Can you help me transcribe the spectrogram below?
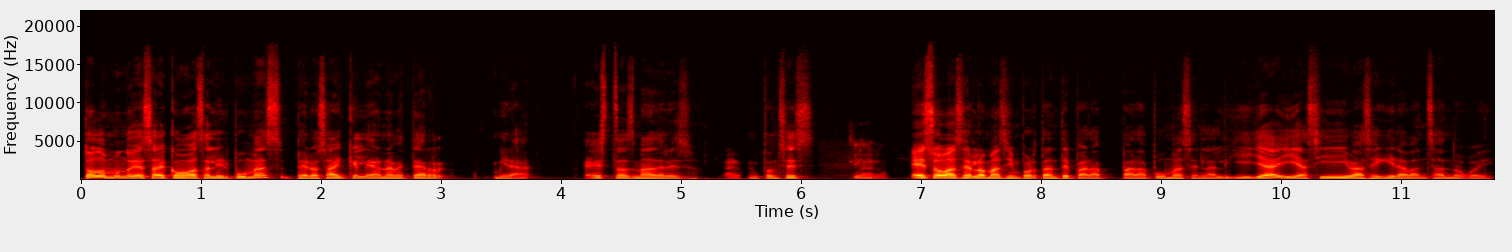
Todo el mundo ya sabe cómo va a salir Pumas, pero saben que le van a meter, mira, estas madres. Claro. Entonces, Claro. eso va a ser lo más importante para, para Pumas en la liguilla y así va a seguir avanzando, güey.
